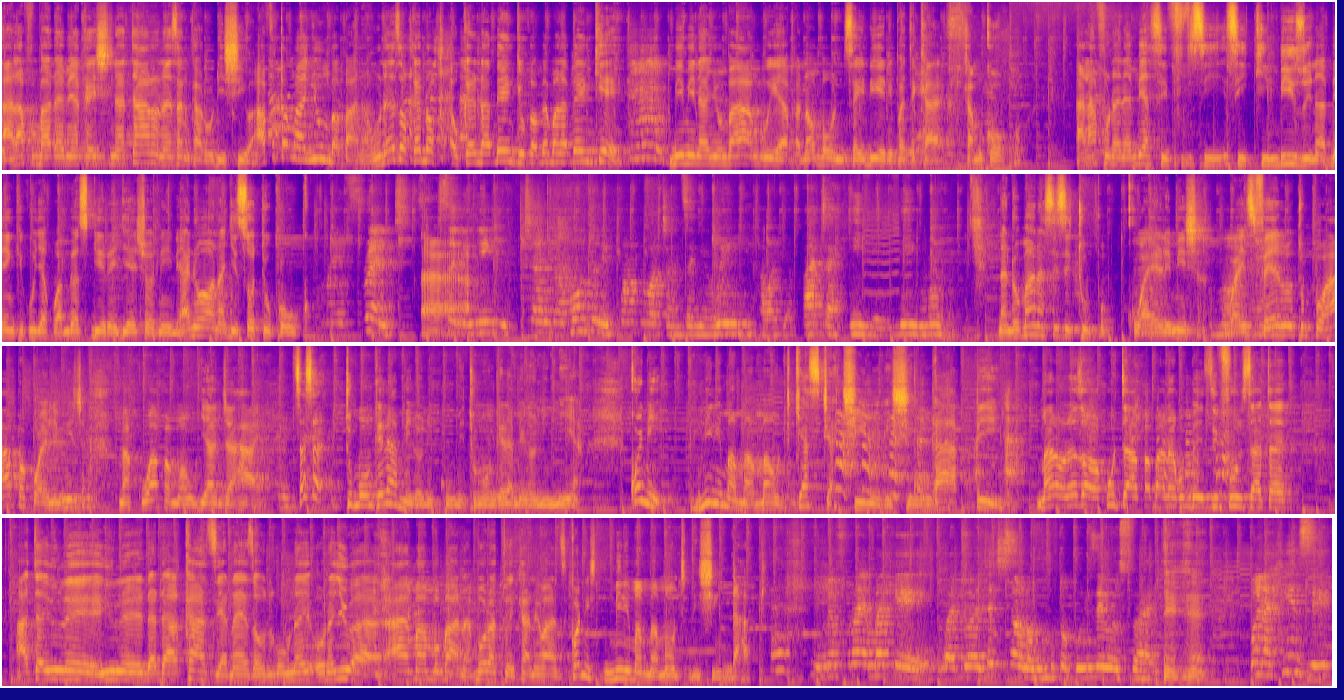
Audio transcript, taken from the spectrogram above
alafu baada ya miaka 25 naweza nikarudishiwa alafu kama nyumba bana unaweza ukaenda ukaenda benki ukamwambia bwana benki eh, mimi na nyumba yangu hii hapa naomba unisaidie nipate ka, kamkopo alafu unaniambia sikimbizwi si, si na benki kuja kuambia sijui rejesho nini. Yaani wao wanajisoti huko huko. My ni nyingi. Changamoto ni kwamba Watanzania wengi hawajapata hii elimu. na ndio maana sisi tupo kuwaelimisha. Wise Fellow tupo hapa kuwaelimisha na kuwapa maujanja haya. Sasa tumeongelea milioni kumi tumeongelea milioni mia. Kwani minimum amount kiasi cha chini ni shingapi maana unaweza wakuta hapa bana kumbe hizi fursa hata hata yule yule dada wa kazi anaweza una, unajua haya mambo bana bora tuwekane wazi kwani minimum amount ni shingapi Nimefurahi make watu wachache sana wanakumbuka kuuliza hiyo swali. Ehe. Bwana, hizi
